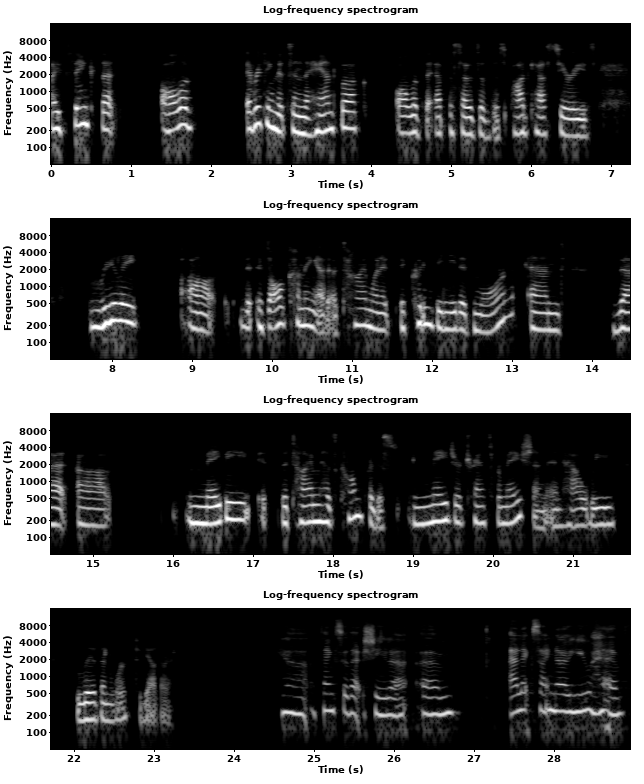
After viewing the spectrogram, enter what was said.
I think that all of everything that's in the handbook, all of the episodes of this podcast series really uh, it's all coming at a time when it, it couldn't be needed more and that uh, maybe it, the time has come for this major transformation in how we live and work together yeah thanks for that sheila um, alex i know you have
